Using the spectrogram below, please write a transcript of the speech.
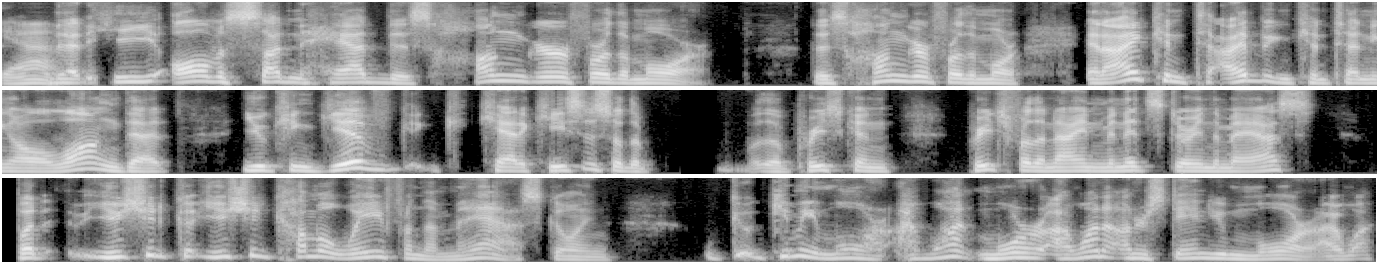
yeah. that he all of a sudden had this hunger for the more this hunger for the more and i can i've been contending all along that you can give catechesis or the the priest can preach for the nine minutes during the mass but you should you should come away from the mass going give me more i want more i want to understand you more i want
